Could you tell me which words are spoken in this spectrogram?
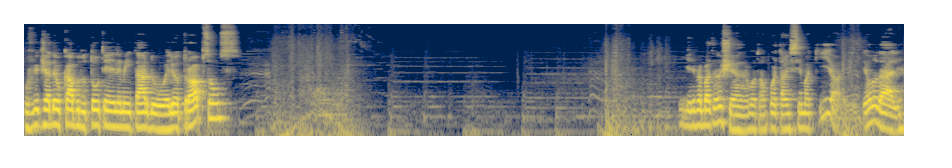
O Vic já deu cabo do totem elementar do Heliotropsons. E ele vai bater no Shannon. Vai botar um portal em cima aqui, ó. E deu no Dali.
